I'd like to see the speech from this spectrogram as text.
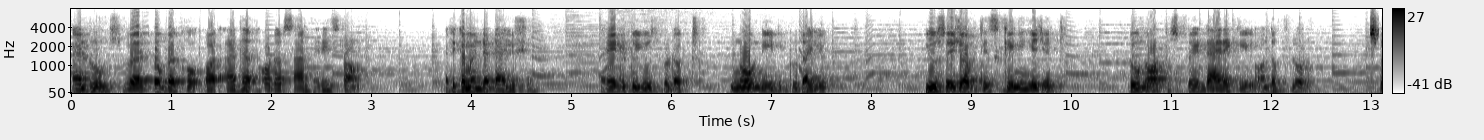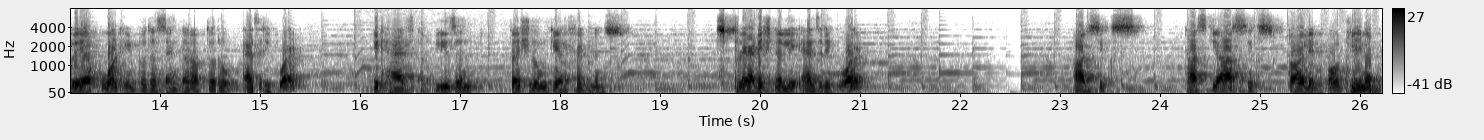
and rooms where tobacco or other odors are very strong. Recommended dilution. Ready to use product. No need to dilute. Usage of this cleaning agent. Do not spray directly on the floor. Spray upward into the center of the room as required. It has a pleasant fresh room care fragrance. Spray additionally as required. R6 Taski R6 Toilet Bowl Cleaner.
